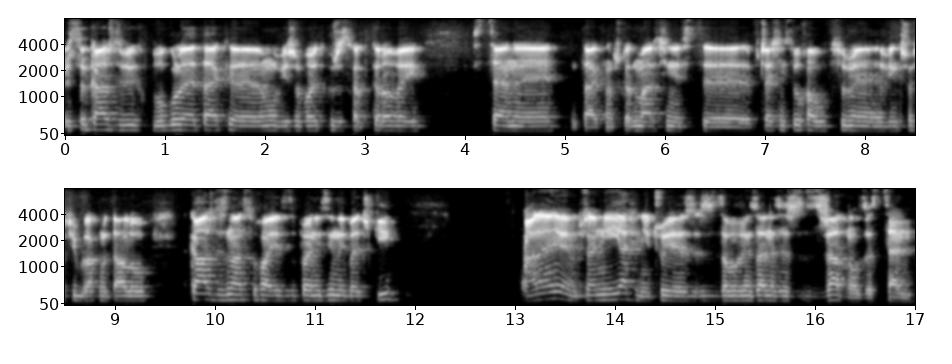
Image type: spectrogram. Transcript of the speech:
Wiesz co, każdy w ogóle tak e, mówi, że Wojtku, że z hardkorowej sceny, tak, na przykład Marcin jest, e, wcześniej słuchał w sumie większości black metalu, każdy z nas słucha jest zupełnie z innej beczki, ale nie wiem, przynajmniej ja się nie czuję z- z- zobowiązany ze, z żadną ze scen.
